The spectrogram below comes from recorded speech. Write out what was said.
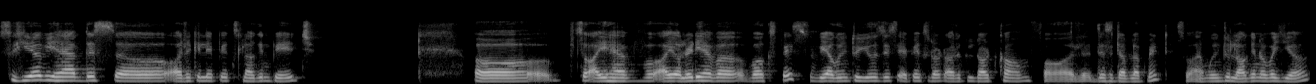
So here we have this uh, Oracle Apex login page. Uh, so I have, I already have a workspace. We are going to use this apex.oracle.com for this development. So I'm going to log in over here.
